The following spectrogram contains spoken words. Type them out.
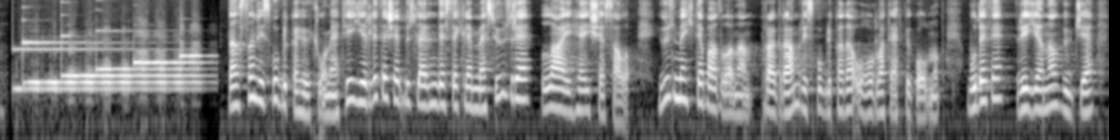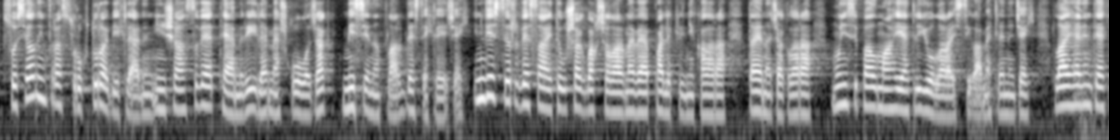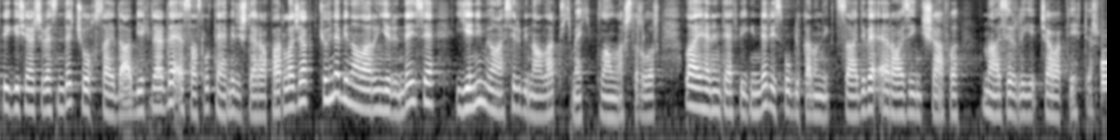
Dağıstan Respublika hökuməti yerli təşəbbüslərin dəstəklənməsi üzrə layihə işə salıb. 100 məktəb adlanan proqram respublikada uğurla tətbiq olunub. Bu dəfə regional büdcə sosial infrastruktur obyektlərinin inşası və təmiri ilə məşğul olacaq mesenatları dəstəkləyəcək. İnvestor vəsaiti uşaq bağçalarına və poliklinikalara, dayanacaqlara, munisipal mahiyyətli yollara istiqamətlənəcək. Layihənin tətbiqi çərçivəsində çox sayda obyektlərdə əsaslı təmir işləri aparılacaq. Köhnə binaların yerində yerində isə yeni müasir binalar tikmək planlaşdırılır. Layihənin tətbiqində Respublikanın İqtisadi və Ərazi İnkişafı Nazirliyi cavabdehdir.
